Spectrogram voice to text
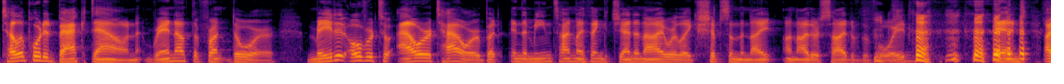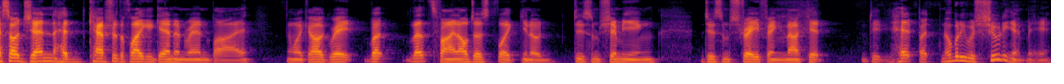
teleported back down, ran out the front door, made it over to our tower, but in the meantime, I think Jen and I were like ships in the night on either side of the void. and I saw Jen had captured the flag again and ran by. I'm like, oh, great. But that's fine. I'll just like, you know, do some shimmying, do some strafing, not get hit. But nobody was shooting at me.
